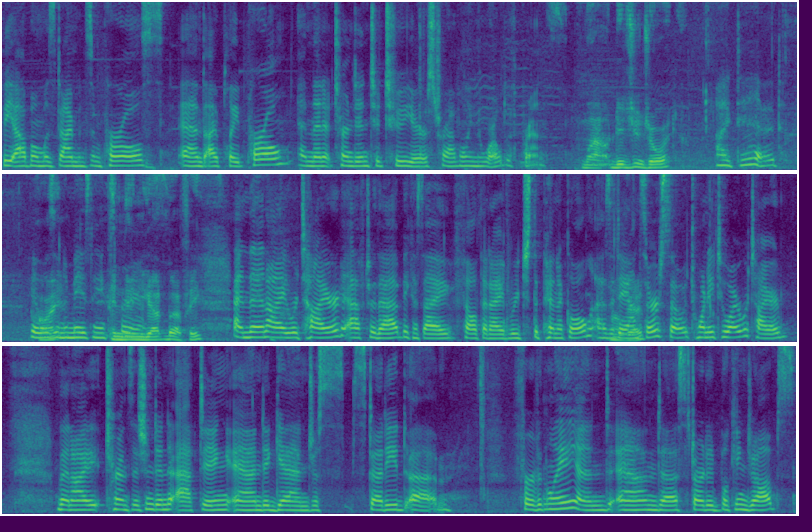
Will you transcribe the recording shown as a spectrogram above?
The album was Diamonds and Pearls, and I played Pearl. And then it turned into two years traveling the world with Prince. Wow. Did you enjoy it? I did. It All was right. an amazing experience. And then you got Buffy. And then I retired after that because I felt that I had reached the pinnacle as a Okay. dancer. So at 22, I retired. Then I transitioned into acting and again just studied um, fervently and, and uh, started booking jobs.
